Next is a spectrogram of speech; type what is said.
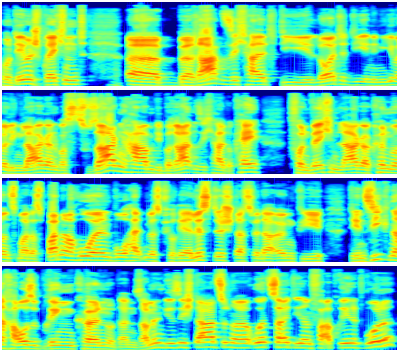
Und dementsprechend äh, beraten sich halt die Leute, die in den jeweiligen Lagern was zu sagen haben, die beraten sich halt, okay, von welchem Lager können wir uns mal das Banner holen, wo halten wir es für realistisch, dass wir da irgendwie den Sieg nach Hause bringen können und dann sammeln die sich da zu einer Uhrzeit, die dann verabredet wurde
